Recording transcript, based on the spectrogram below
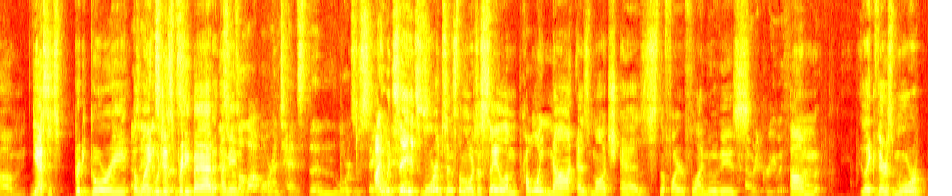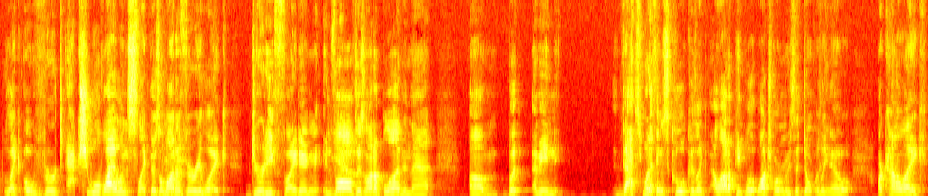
Um, yes, it's pretty gory. The language is pretty bad. This I mean, one's a lot more intense than Lords of Salem. I would say it's more intense than Lords of Salem. Probably not as much as the Firefly movies. I would agree with that. Um, like there's more like overt actual violence. Like there's a lot of very like dirty fighting involved. Yeah. There's a lot of blood in that. Um, but I mean, that's what I think is cool because like a lot of people that watch horror movies that don't really know are kind of like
